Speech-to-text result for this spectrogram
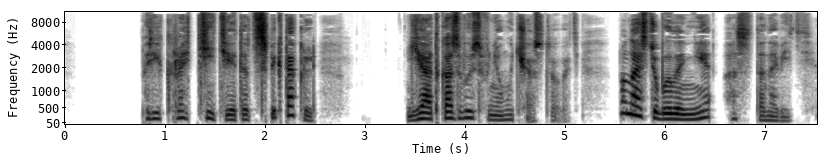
— Прекратите этот спектакль, — я отказываюсь в нем участвовать. Но Настю было не остановить.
